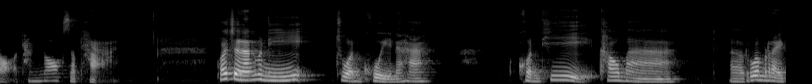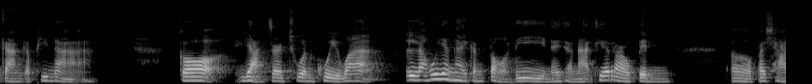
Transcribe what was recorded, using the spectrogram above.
ต่อทั้งนอกสภา เพราะฉะนั้นวันนี้ชวนคุยนะคะ คนที่เข้ามาร่วมรายการกับพี่นา ก็อยากจะชวนคุยว่าแล้วยังไงกันต่อดีในฐานะที่เราเป็นประชา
